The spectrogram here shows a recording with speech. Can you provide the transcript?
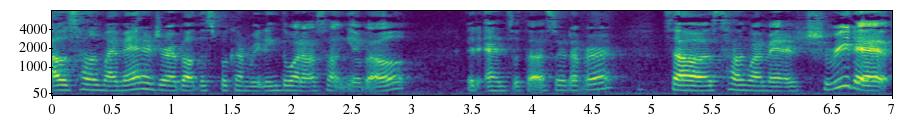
I was telling my manager about this book I'm reading, the one I was telling you about. It ends with us or whatever. So I was telling my manager to read it.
